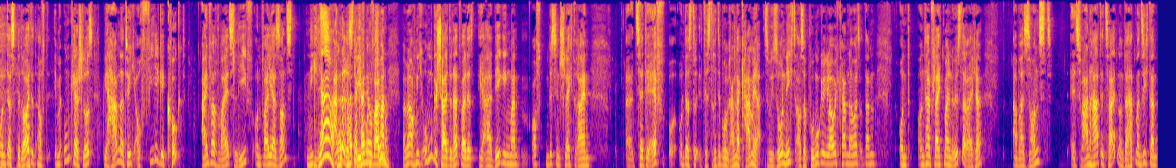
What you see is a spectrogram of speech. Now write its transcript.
Und das bedeutet auf, im Umkehrschluss, wir haben natürlich auch viel geguckt, einfach weil es lief und weil ja sonst nichts Ja, anderes er lief und weil man, weil man auch nicht umgeschaltet hat, weil das, die ARD ging man oft ein bisschen schlecht rein. Äh, ZDF und das, das dritte Programm, da kam ja sowieso nichts, außer Pumuckl, glaube ich, kam damals dann und, und halt vielleicht mal ein Österreicher. Aber sonst, es waren harte Zeiten und da hat man sich dann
